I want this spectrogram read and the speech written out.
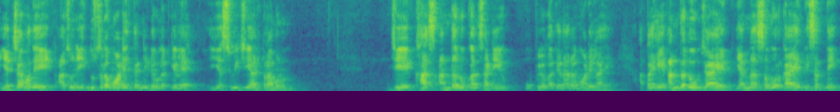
याच्यामध्ये अजून एक दुसरं मॉडेल त्यांनी डेव्हलप केलं आहे एस व्ही जी अल्ट्रा म्हणून. जे खास अंध लोकांसाठी उपयोगात येणारं मॉडेल आहे. आता हे अंध लोक जे आहेत यांना समोर काय दिसत नाही.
